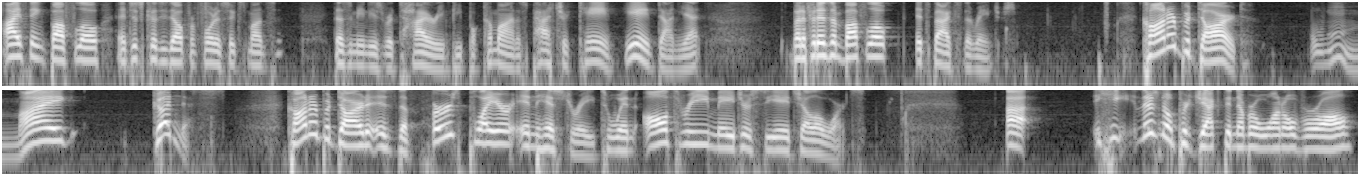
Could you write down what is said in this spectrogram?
I think Buffalo. And just because he's out for four to six months doesn't mean he's retiring. People, come on, it's Patrick Kane. He ain't done yet. But if it isn't Buffalo, it's back to the Rangers. Connor Bedard. Mm, my goodness. Connor Bedard is the first player in history to win all three major CHL awards. Uh, he there's no projected number one overall.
